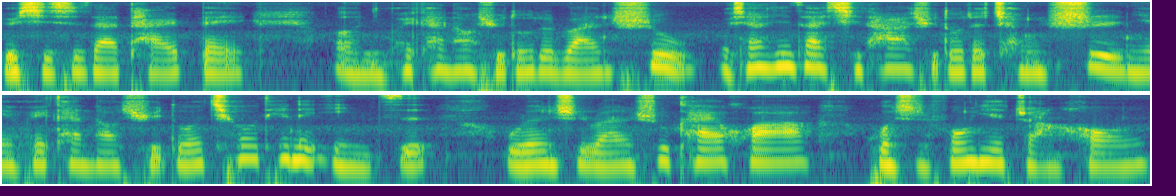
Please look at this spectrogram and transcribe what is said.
尤其是在台北，呃，你会看到许多的栾树。我相信在其他许多的城市，你也会看到许多秋天的影子。无论是栾树开花，或是枫叶转红，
